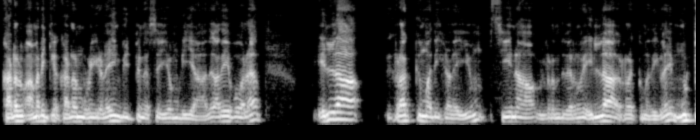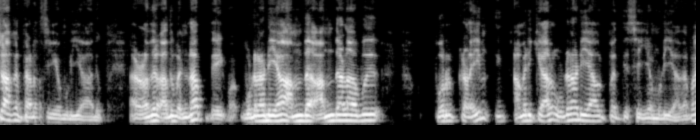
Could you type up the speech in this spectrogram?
கடன் அமெரிக்க கடன் முறைகளையும் விற்பனை செய்ய முடியாது. அதே போல எல்லா இறக்குமதிகளையும் சீனாவிலிருந்து வருகிற எல்லா இறக்குமதிகளையும் முற்றாக தடை செய்ய முடியாது. அதாவது அது வேண்டாம் உடனடியா அந்த அந்த அளவு பொருட்களையும் அமெரிக்காவில் உடனடியாக உற்பத்தி செய்ய முடியாது. அப்ப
